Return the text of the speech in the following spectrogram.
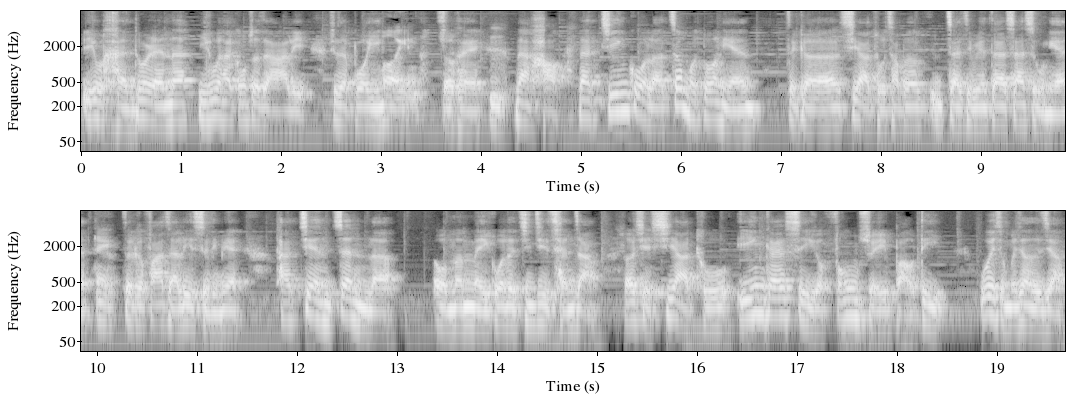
因为很多人呢，因为他工作在哪里？就在波音。波音 OK，嗯，那好，那经过了这么多年。这个西雅图差不多在这边待了三十五年，对。这个发展历史里面，它见证了我们美国的经济成长，而且西雅图应该是一个风水宝地。为什么这样子讲？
